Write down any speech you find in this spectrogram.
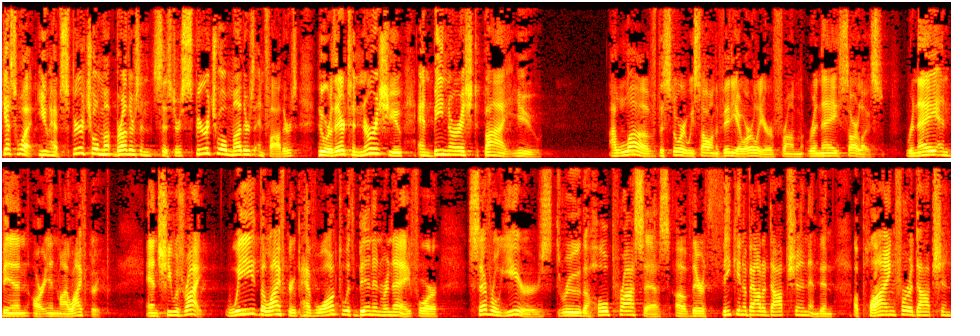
guess what? You have spiritual brothers and sisters, spiritual mothers and fathers who are there to nourish you and be nourished by you. I love the story we saw in the video earlier from Renee Sarlos. Renee and Ben are in my life group. And she was right. We, the life group, have walked with Ben and Renee for several years through the whole process of their thinking about adoption and then applying for adoption.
